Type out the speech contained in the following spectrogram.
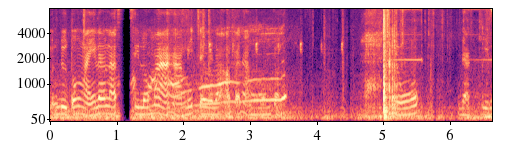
มันอยู่ตรงไหนแล้วนาซีโรมาหาไม่เจอแล้วเอาไปทางโน้นก่อน หนูอยากกิน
